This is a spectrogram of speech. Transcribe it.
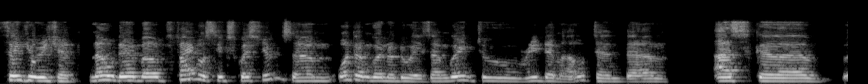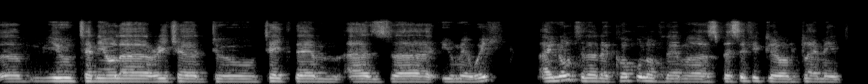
Thank you, Richard. Now there are about five or six questions. Um, what I'm going to do is I'm going to read them out and um, ask uh, uh, you, Teniola, Richard, to take them as uh, you may wish. I note that a couple of them are specifically on climate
